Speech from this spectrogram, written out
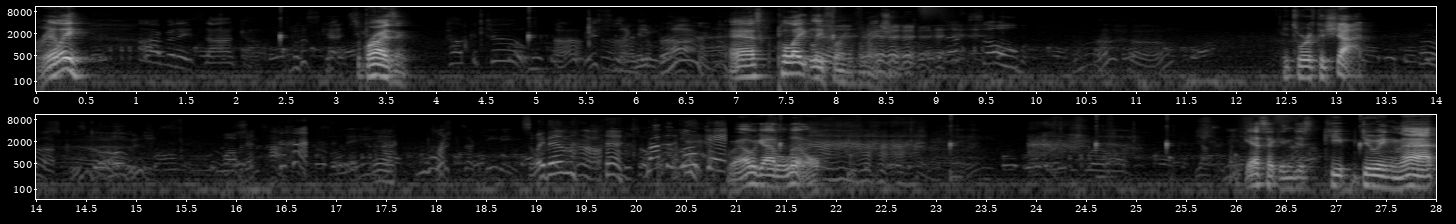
Really? Surprising. Ask politely for information. It's worth a shot. Well, we got a little. I guess I can just keep doing that.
